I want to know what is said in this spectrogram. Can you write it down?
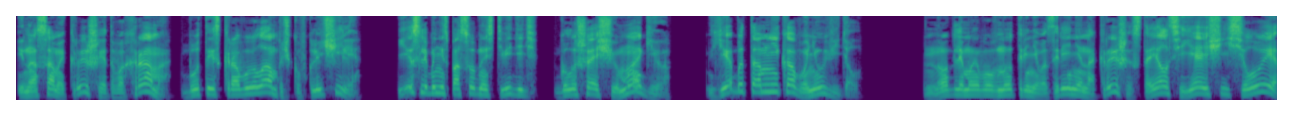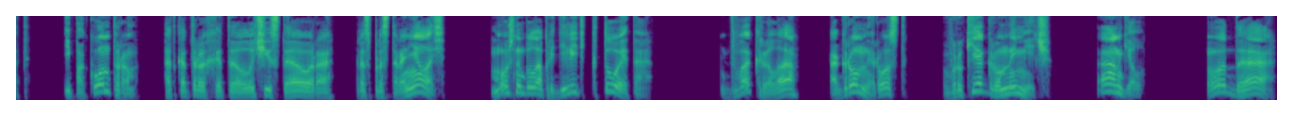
И на самой крыше этого храма будто искровую лампочку включили. Если бы не способность видеть глушащую магию, я бы там никого не увидел. Но для моего внутреннего зрения на крыше стоял сияющий силуэт, и по контурам, от которых эта лучистая аура распространялась, можно было определить, кто это. Два крыла, огромный рост, в руке огромный меч. Ангел. О да,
